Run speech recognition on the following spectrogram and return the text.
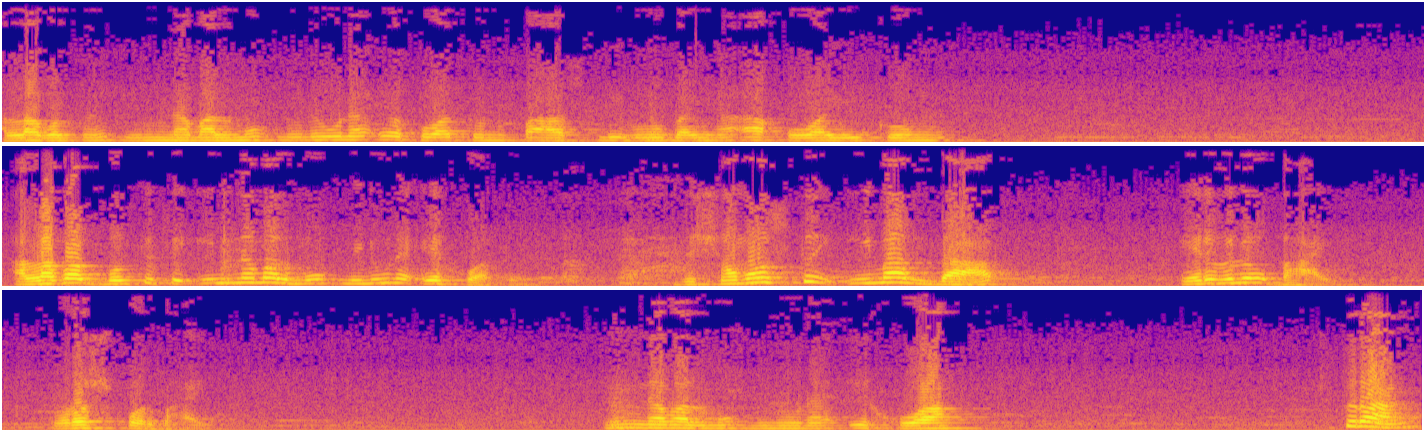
আল্লাহ বলতেন ইন্নামাল মুমিনুনা ইখওয়াতুন ফাসলিহু বাইনা আখওয়াইকুম। আল্লাহ পাক বলতেছে, ইন্নামাল মুমিনুনা ইখওয়াতুন। যে সমস্ত ইমানদার এর হলো ভাই, পরস্পর ভাই। ইন্নামাল মুমিনুনা ইখওয়া। সুতরাং,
